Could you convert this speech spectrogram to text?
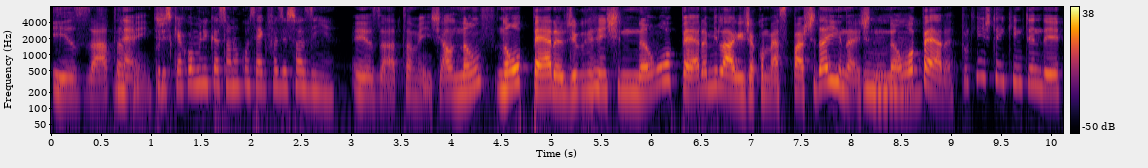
Exatamente. Né? Por isso que a comunicação não consegue fazer sozinha. Exatamente. Ela não, não opera. Eu digo que a gente não opera milagre. Já começa a parte daí, né? A gente uhum. não opera. Porque a gente tem que entender.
